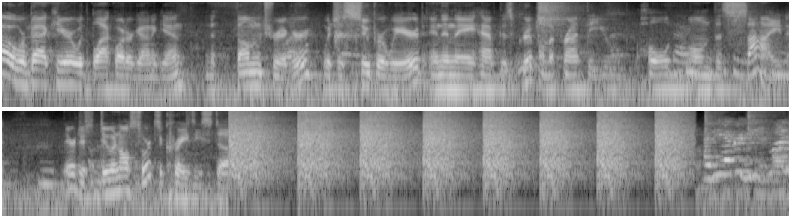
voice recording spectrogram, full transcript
Oh, we're back here with the Blackwater gun again. The thumb trigger, which is super weird, and then they have this grip on the front that you hold on the side. They're just doing all sorts of crazy stuff. Have you ever used one?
